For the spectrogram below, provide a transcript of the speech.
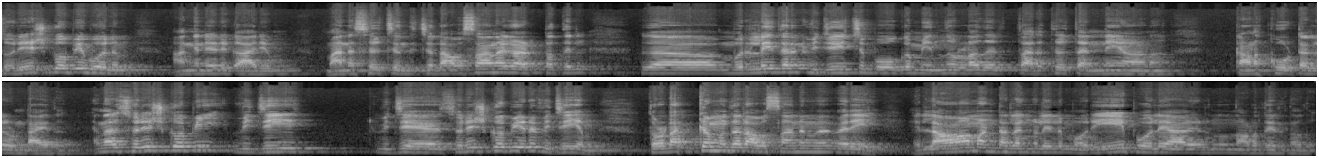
സുരേഷ് ഗോപി പോലും അങ്ങനെ ഒരു കാര്യം മനസ്സിൽ ചിന്തിച്ചത് അവസാന ഘട്ടത്തിൽ മുരളീധരൻ വിജയിച്ചു പോകും എന്നുള്ള തരത്തിൽ തന്നെയാണ് കണക്കുകൂട്ടൽ ഉണ്ടായത്. എന്നാൽ സുരേഷ് ഗോപി വിജയി വിജയ സുരേഷ് ഗോപിയുടെ വിജയം തുടക്കം മുതൽ അവസാനം വരെ എല്ലാ മണ്ഡലങ്ങളിലും ഒരേപോലെ ആയിരുന്നു നടന്നിരുന്നത്.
